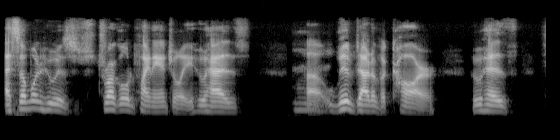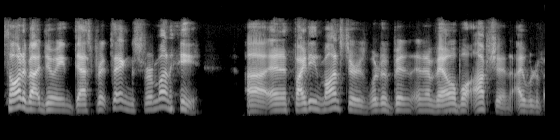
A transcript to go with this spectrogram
as someone who has struggled financially, who has uh, mm. lived out of a car, who has thought about doing desperate things for money. Uh, and if fighting monsters would have been an available option, I would have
